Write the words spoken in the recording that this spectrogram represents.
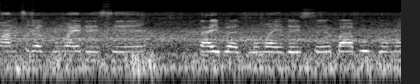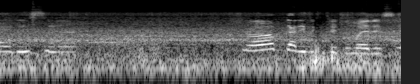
মানসুরা ঘুমাই রয়েছে ড্রাইভার ঘুমাই রয়েছে, বাবু ঘুমাই রয়েছে সব গাড়ি ভিতরে ঘুমাই রয়েছে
